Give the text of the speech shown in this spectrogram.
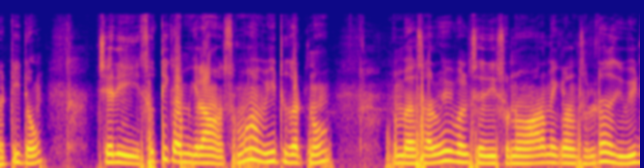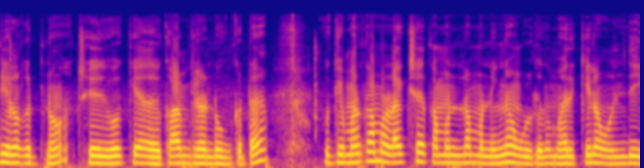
கட்டிட்டோம். சரி சுற்றி காமிக்கலாம். சும்மா வீட்டு கட்டினோம் நம்ம சர்வைவல் சரி சொன்னோம் ஆரம்பிக்கலாம்னு சொல்லிட்டு அதுக்கு வீடியோலாம் கட்டினோம். சரி ஓகே அதை காமிக்கலான்ட்டு உங்ககிட்ட. ஓகே மறக்காமல் லைக் ஷேர் கமெண்ட்லாம் பண்ணிங்கன்னா உங்களுக்கு இந்த மாதிரி கீழே விழுந்தி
